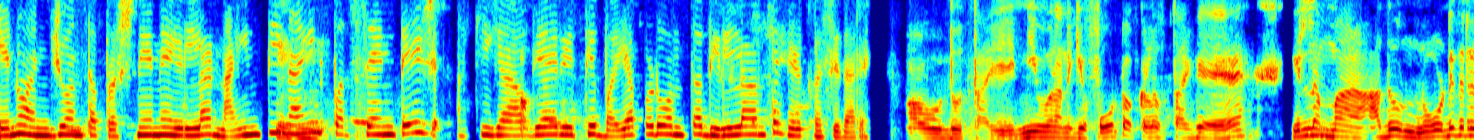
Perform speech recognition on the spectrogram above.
ಏನು ಅಂಜು ಅಂತ ಪ್ರಶ್ನೆನೇ ಇಲ್ಲ. ನೈಂಟಿ ನೈನ್ ಪರ್ಸೆಂಟೇಜ್ ಆಕಿಗೆ ಯಾವ್ದೇ ರೀತಿ ಭಯ ಪಡುವಂತದ್ ಇಲ್ಲ ಅಂತ ಹೇಳ್ ಕಳ್ಸಿದ್ದಾರೆ. ಹೌದು ತಾಯಿ. ನೀವು ನನಗೆ ಫೋಟೋ ಕಳಿಸ್ದಾಗೆ ಇಲ್ಲಮ್ಮ ಅದು ನೋಡಿದ್ರೆ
